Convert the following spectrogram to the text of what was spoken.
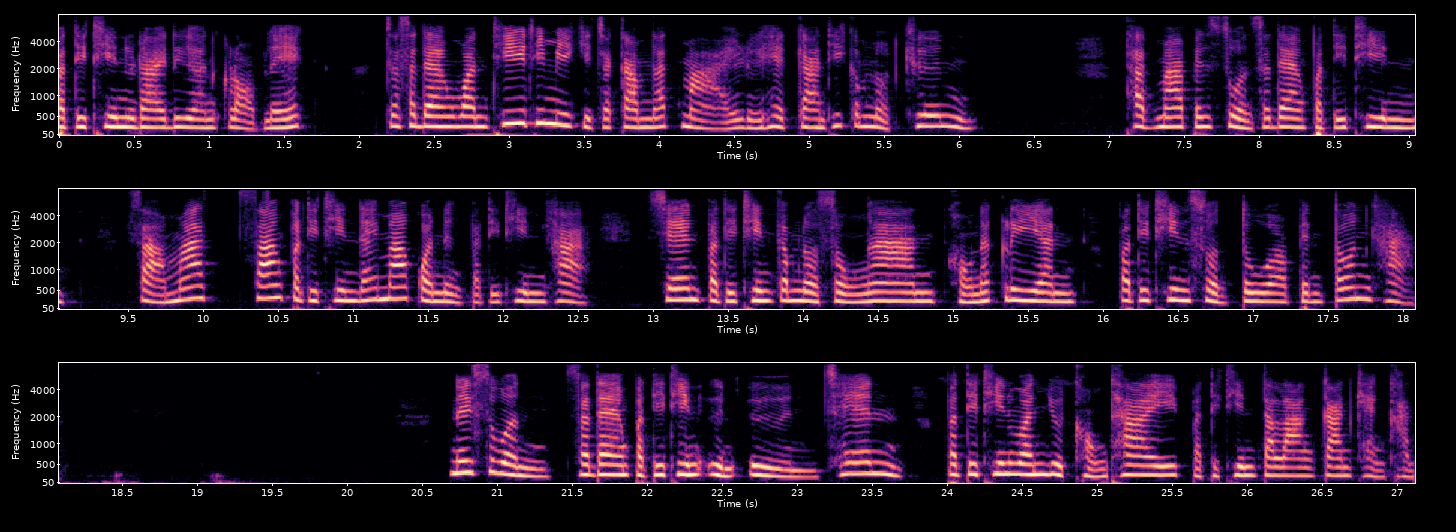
ปฏิทินรายเดือนกรอบเล็ก จะแสดงวันที่ที่มีกิจกรรมนัดหมายหรือเหตุการณ์ที่กำหนดขึ้น ถัดมาเป็นส่วนแสดงปฏิทิน สามารถสร้างปฏิทินได้มากกว่า 1 ปฏิทินค่ะ เช่น ปฏิทินกำหนดส่งงานของนักเรียน ปฏิทินส่วนตัวเป็นต้นค่ะ ในส่วนแสดงปฏิทินอื่น ๆ เช่น ปฏิทินวันหยุดของไทย ปฏิทินตารางการแข่งขัน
